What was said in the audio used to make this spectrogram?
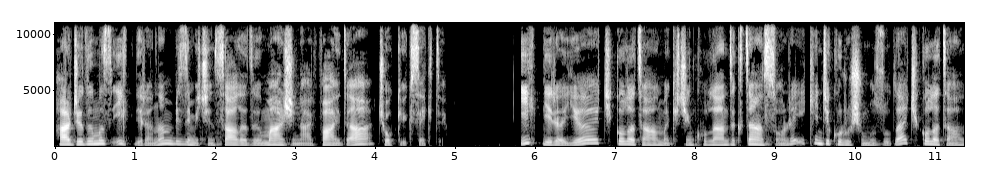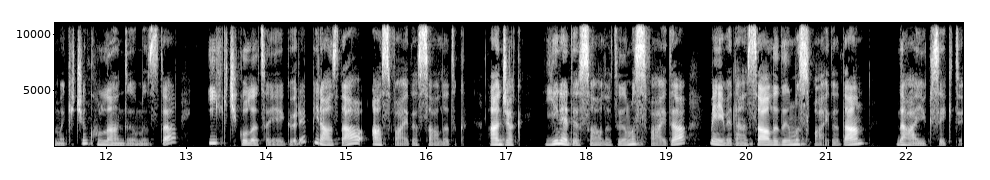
Harcadığımız ilk liranın bizim için sağladığı marjinal fayda çok yüksekti. İlk lirayı çikolata almak için kullandıktan sonra ikinci kuruşumuzu da çikolata almak için kullandığımızda ilk çikolataya göre biraz daha az fayda sağladık. Ancak yine de sağladığımız fayda meyveden sağladığımız faydadan daha yüksekti.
